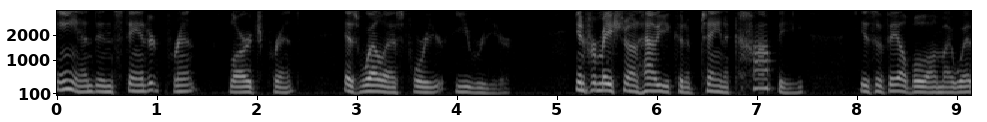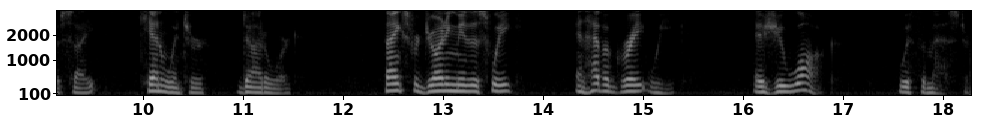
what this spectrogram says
and in standard print, large print, as well as for your e-reader. Information on how you can obtain a copy is available on my website, kenwinter.org. Thanks for joining me this week, and have a great week as you walk with the Master.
